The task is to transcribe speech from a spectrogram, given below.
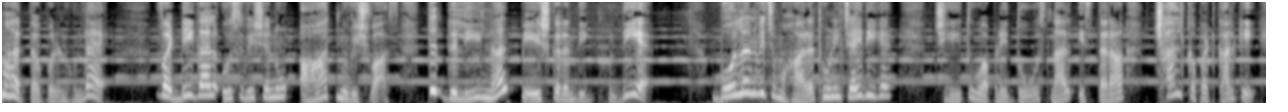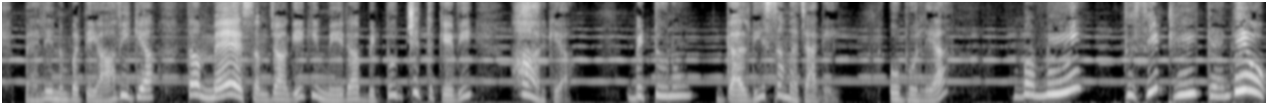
ਮਹੱਤਵਪੂਰਨ ਹੁੰਦਾ ਹੈ। ਵੱਡੀ ਗੱਲ ਉਸ ਵਿਸ਼ੇ ਨੂੰ ਆਤਮ ਵਿਸ਼ਵਾਸ ਤੇ ਦਲੀਲ ਨਾਲ ਪੇਸ਼ ਕਰਨ ਦੀ ਹੁੰਦੀ ਹੈ। ਬੋਲਣ ਵਿੱਚ ਮਹਾਰਤ ਹੋਣੀ ਚਾਹੀਦੀ ਹੈ। ਜੇ ਤੂੰ ਆਪਣੇ ਦੋਸਤ ਨਾਲ ਇਸ ਤਰ੍ਹਾਂ ਛਲ ਕਪਟ ਕਰਕੇ ਪਹਿਲੇ ਨੰਬਰ ਤੇ ਆ ਵੀ ਗਿਆ, ਤਾਂ ਮੈਂ ਸਮਝਾਂਗੀ ਕਿ ਮੇਰਾ ਬਿੱਟੂ ਜਿੱਤ ਕੇ ਵੀ ਹਾਰ ਗਿਆ। ਬਿੱਟੂ ਨੂੰ ਗੱਲ ਦੀ ਸਮਝ ਆ ਗਈ। ਉਹ ਬੋਲਿਆ, ਮੰਮੀ, ਤੁਸੀਂ ਠੀਕ ਕਹਿੰਦੇ ਹੋ।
